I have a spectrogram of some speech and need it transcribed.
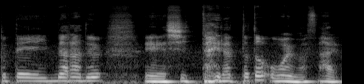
プ店員ならぬ、えー、失態だったと思います。はい。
